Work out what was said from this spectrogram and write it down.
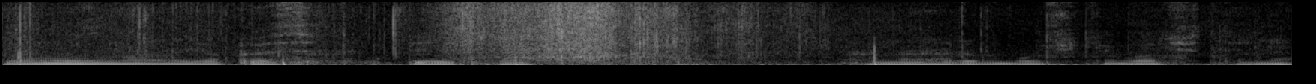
я не знаю, якась пісня. А не грибочки, бачите ли?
